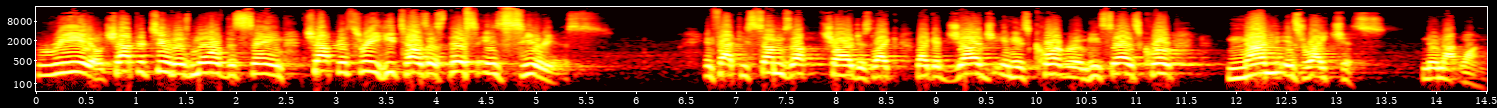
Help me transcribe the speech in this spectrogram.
real. Chapter 2, there's more of the same. Chapter 3, he tells us this is serious. In fact, he sums up charges like, like a judge in his courtroom. He says, quote, None is righteous, no, not one.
